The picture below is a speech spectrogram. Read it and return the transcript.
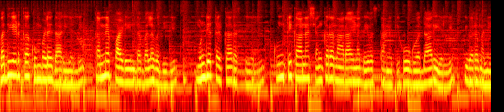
ಬದಿಯಡ್ಕ ಕುಂಬಳೆ ದಾರಿಯಲ್ಲಿ, ಕನ್ನೆಪ್ಪಾಡಿಯಿಂದ ಬಲಬದಿಗೆ ಮುಂಡ್ಯತಡ್ಕ ರಸ್ತೆಯಲ್ಲಿ ಕುಂಟಿಕಾನ ಶಂಕರನಾರಾಯಣ ದೇವಸ್ಥಾನಕ್ಕೆ ಹೋಗುವ ದಾರಿಯಲ್ಲಿ ಇವರ ಮನೆ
